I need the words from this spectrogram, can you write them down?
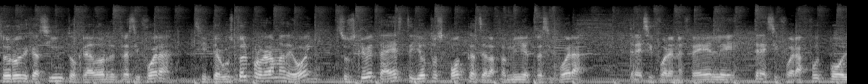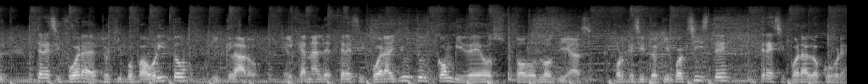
soy Rudy Jacinto, creador de Tres y Fuera. Si te gustó el programa de hoy, suscríbete a este y otros podcasts de la familia Tres y Fuera. Tres y Fuera NFL, Tres y Fuera Fútbol, Tres y Fuera de tu equipo favorito y claro, el canal de Tres y Fuera YouTube con videos todos los días. Porque si tu equipo existe, Tres y Fuera lo cubre.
